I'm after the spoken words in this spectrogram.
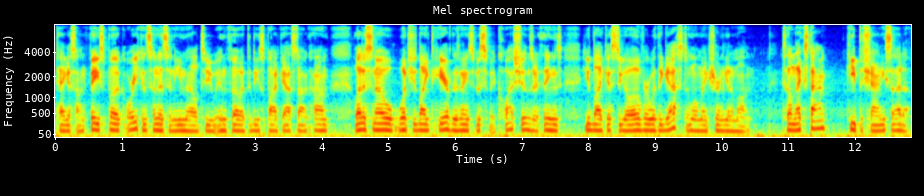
tag us on Facebook, or you can send us an email to info at thedieselpodcast.com. Let us know what you'd like to hear, if there's any specific questions or things you'd like us to go over with a guest, and we'll make sure and get them on. Till next time, keep the shiny side up.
